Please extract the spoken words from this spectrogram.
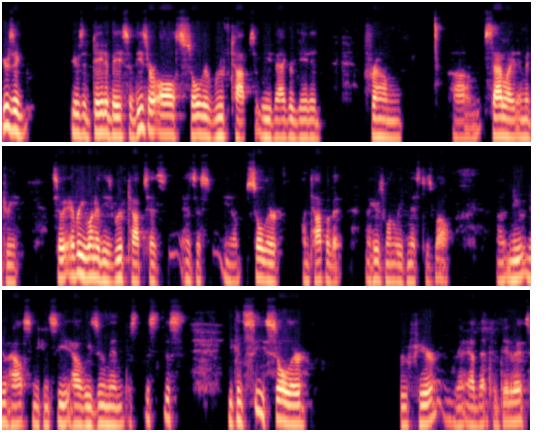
Here's a here's a database of these are all solar rooftops that we've aggregated from um, satellite imagery. So every one of these rooftops has has this you know solar on top of it. Now here's one we've missed as well. Uh, new new house, and you can see how we zoom in. This this this you can see solar roof here. We're going to add that to the database,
